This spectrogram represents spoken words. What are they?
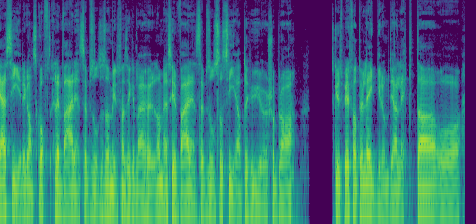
jeg sier det ganske ofte, eller hver eneste episode, så Milfen er sikkert lei av å høre det, men jeg sier hver eneste episode så sier jeg at hun gjør så bra skuespill, for at hun legger om dialekta og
